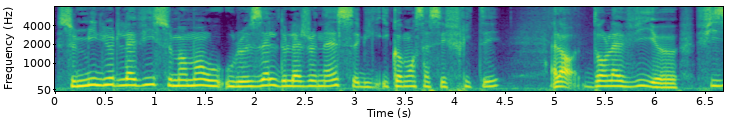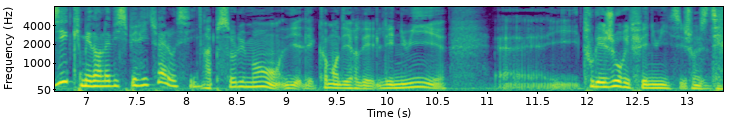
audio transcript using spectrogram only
ce milieu de la vie, ce moment où, le zèle de la jeunesse, eh il commence à s'effriter. Alors dans la vie euh, physique, mais dans la vie spirituelle aussi. Absolument. comment dire les, nuits. Euh, tous les jours il fait nuit, si j'ose dire.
